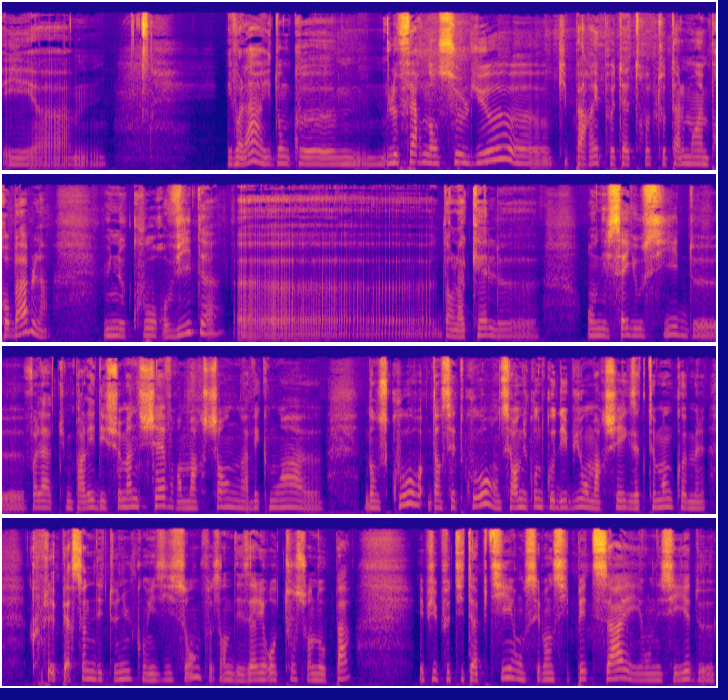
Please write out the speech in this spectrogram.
Et, et voilà. Et donc, euh, le faire dans ce lieu euh, qui paraît peut-être totalement improbable, une cour vide, euh, dans laquelle euh, on essaye aussi de voilà tu me parlais des chemins de chèvre en marchant avec moi euh, dans ce cours dans cette cour on s'est rendu compte qu'au début on marchait exactement comme comme les personnes détenues quand ils y sont en faisant des allers-retours sur nos pas et puis petit à petit on s'émancipait de ça et on essayait de,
